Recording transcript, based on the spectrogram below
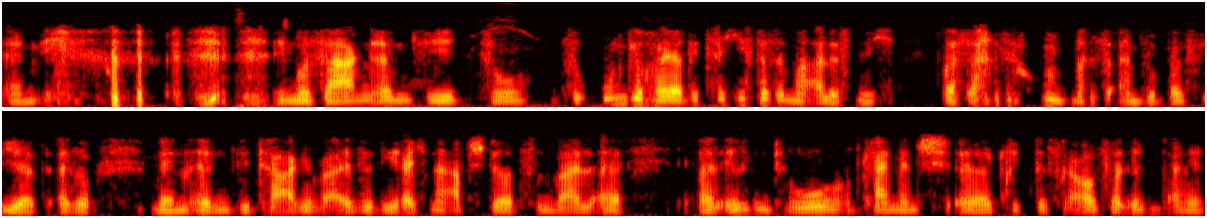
Ähm, ich, ich muss sagen, irgendwie so, so ungeheuer witzig ist das immer alles nicht was einem, was einem so passiert. Also wenn irgendwie tageweise die Rechner abstürzen, weil äh, weil irgendwo und kein Mensch äh, kriegt es raus, weil irgendeine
